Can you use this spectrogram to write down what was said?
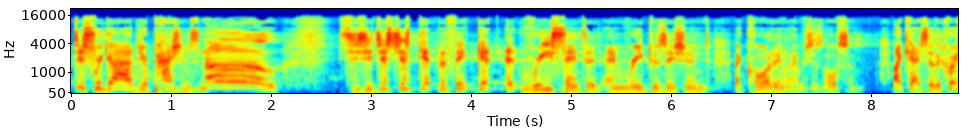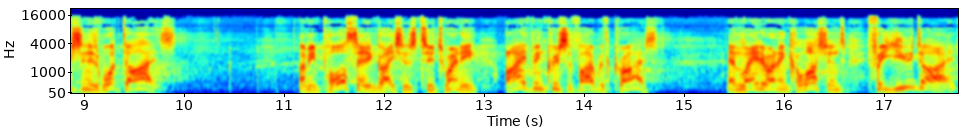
disregard your passions? No. he Just, just get the thing, get it recentered and repositioned accordingly, which is awesome. Okay, so the question is, what dies? I mean, Paul said in Galatians 2:20, "I've been crucified with Christ." And later on in Colossians, "For you died,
